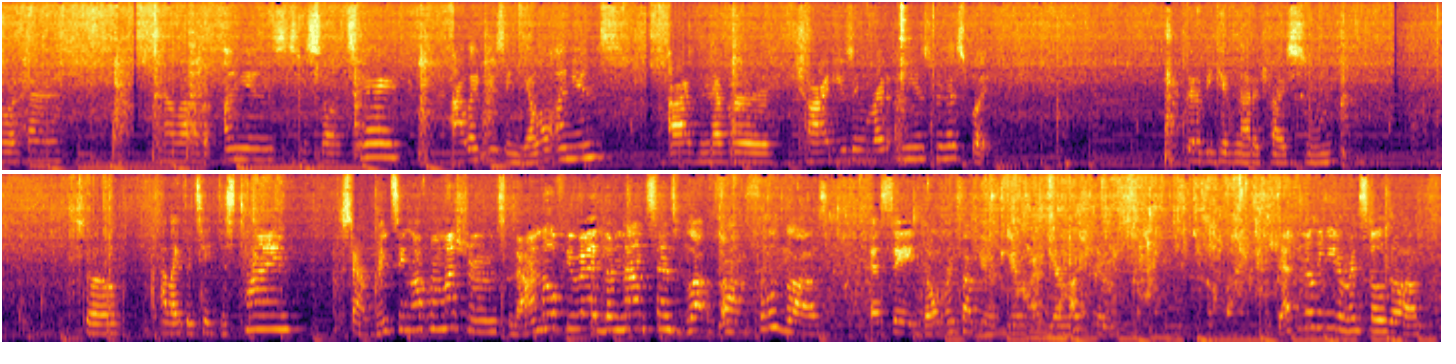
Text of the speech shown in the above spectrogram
Go ahead and allow the onions to saute. I like using yellow onions. I've never tried using red onions for this, but I'm gonna be giving that a try soon. So I like to take this time start rinsing off my mushrooms because I don't know if you read the nonsense blog, um, food blogs that say don't rinse off your, your, your mushrooms. Definitely need to rinse those off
